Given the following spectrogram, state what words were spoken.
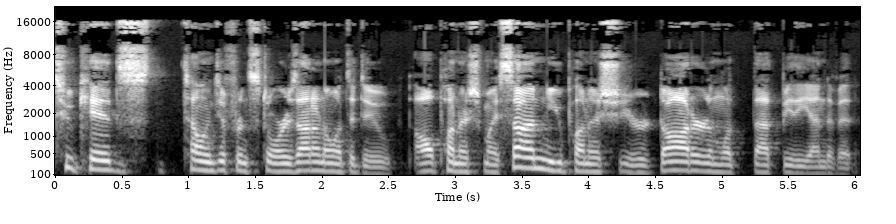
two kids telling different stories. I don't know what to do. I'll punish my son. You punish your daughter, and let that be the end of it."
